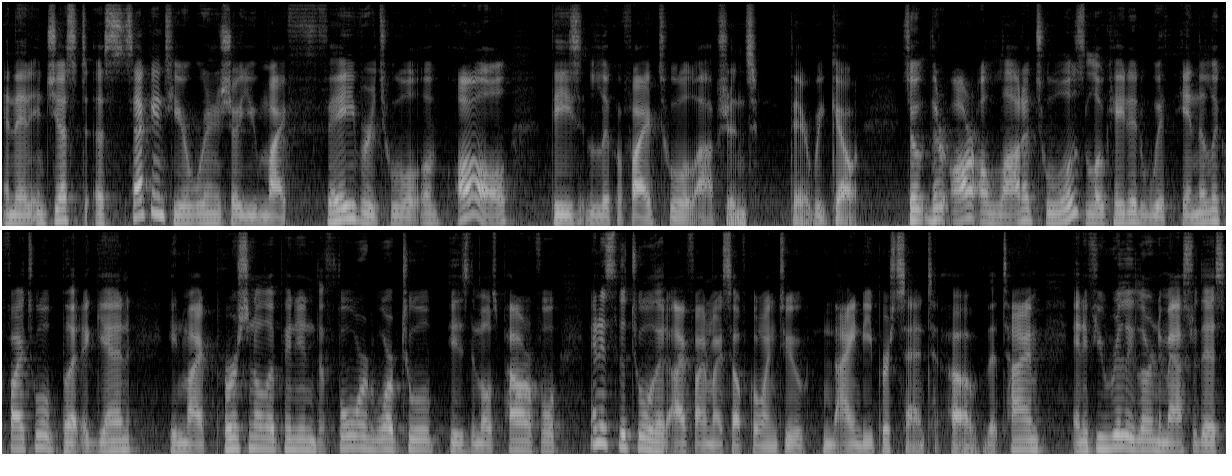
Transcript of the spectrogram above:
And then in just a second here, we're going to show you my favorite tool of all these Liquify tool options. There we go. So there are a lot of tools located within the Liquify tool, but again, in my personal opinion, the forward warp tool is the most powerful and it's the tool that I find myself going to 90% of the time. And if you really learn to master this,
